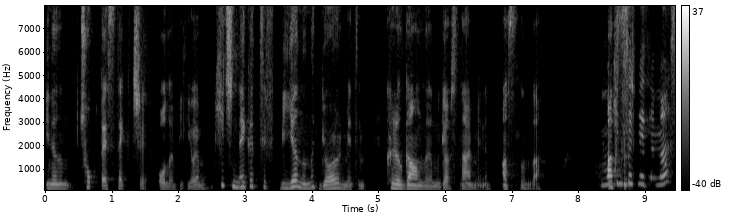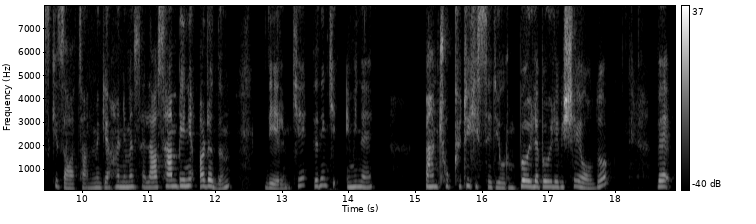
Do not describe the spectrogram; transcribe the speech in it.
inanın çok destekçi olabiliyor. Yani hiç negatif bir yanını görmedim kırılganlığımı göstermenin aslında. Ama Aksi... kimse şey demez ki zaten Müge. Hani mesela sen beni aradın diyelim ki. Dedin ki Emine ben çok kötü hissediyorum. Böyle böyle bir şey oldu. Ve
